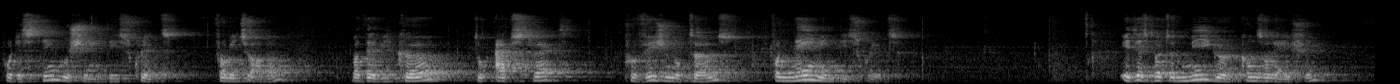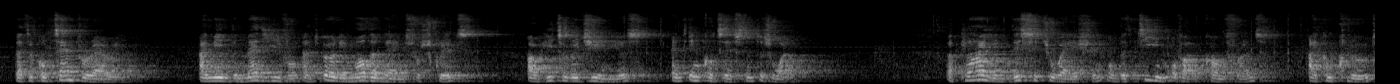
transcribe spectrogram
for distinguishing these scripts from each other, but they recur to abstract provisional terms for naming these scripts. It is but a meager consolation that the contemporary, I mean the medieval and early modern names for scripts, are heterogeneous and inconsistent as well. Applying this situation on the theme of our conference, I conclude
